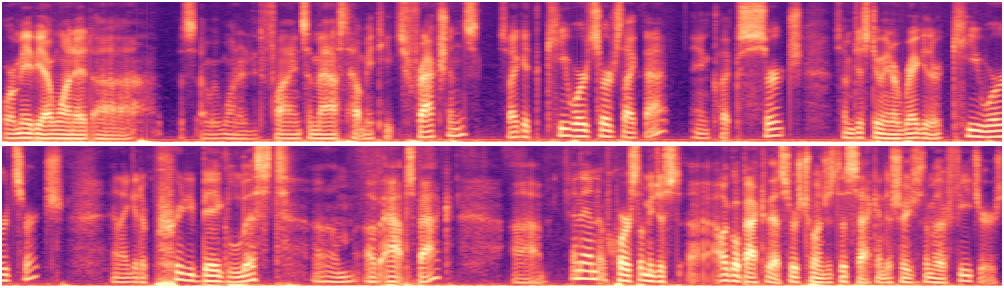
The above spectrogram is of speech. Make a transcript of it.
or maybe I wanted uh, I wanted to find some math to help me teach fractions. So I get the keyword search like that and click search. So I'm just doing a regular keyword search and I get a pretty big list um, of apps back. Um, and then of course let me just, uh, I'll go back to that search tool in just a second to show you some other features.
